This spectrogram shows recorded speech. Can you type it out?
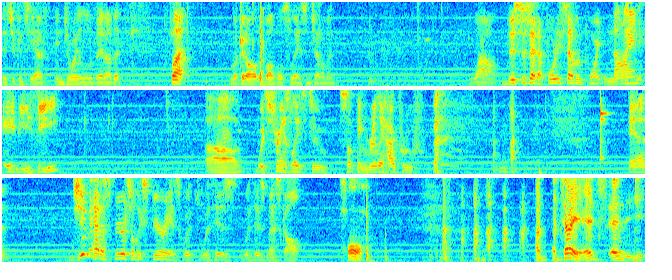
as you can see, I've enjoyed a little bit of it. But look at all the bubbles, ladies and gentlemen. Wow, this is at a 47.9 ABV, uh, which translates to something really high proof. and Jim had a spiritual experience with, with his with his mezcal. Oh. I, I tell you, it's and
